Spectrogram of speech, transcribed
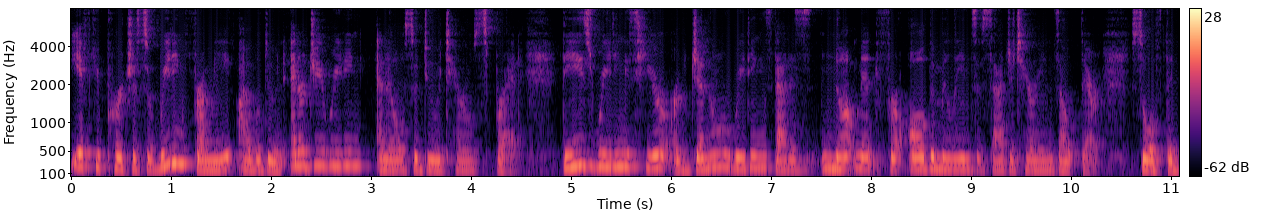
if you purchase a reading from me, I will do an energy reading and I also do a tarot spread. These readings here are general readings that is not meant for all the millions of Sagittarians out there. So if the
